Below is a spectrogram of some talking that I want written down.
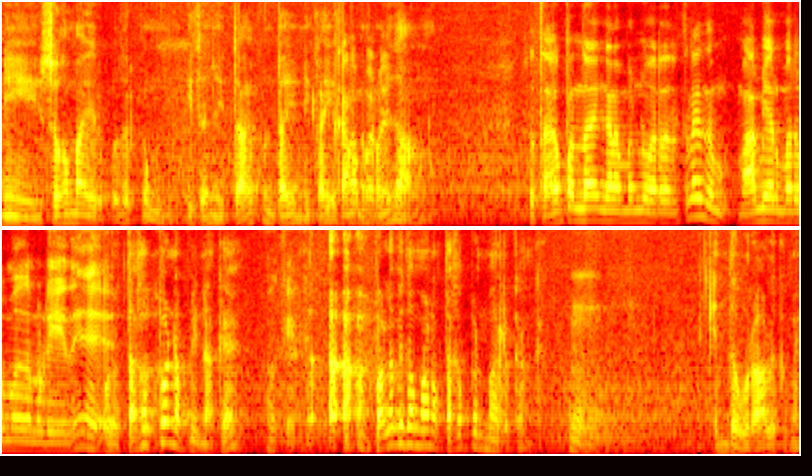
நீ சுகமாக இருப்பதற்கும் இதை நீ தகப்பன் தாய் நீ கை கனம் பண்ணி. தான் ஆகணும் ஸோ தகப்பன் தான் கணவன் வர்ற இடத்துல இந்த மாமியார் மருமகளுடைய இது ஒரு தகப்பன் அப்படின்னாக்க ஓகே. பலவிதமான தகப்பன்மார் இருக்காங்க. ம். எந்த ஒரு ஆளுக்குமே.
